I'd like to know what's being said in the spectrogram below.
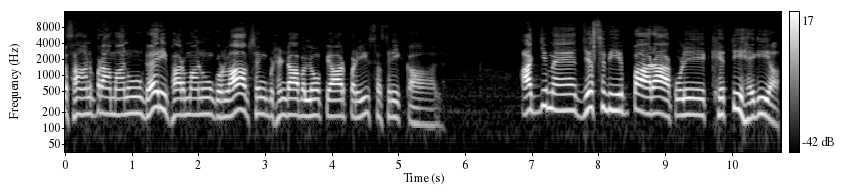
ਕਿਸਾਨ ਭਰਾਵਾਂ ਨੂੰ ਡੈਰੀ ਫਾਰਮਾਂ ਨੂੰ ਗੁਰਲਾਬ ਸਿੰਘ ਬਠਿੰਡਾ ਵੱਲੋਂ ਪਿਆਰ ਭਰੀ ਸਤਿ ਸ੍ਰੀ ਅਕਾਲ। ਅੱਜ ਮੈਂ ਜਿਸ ਵੀਰ ਭਾਰਾ ਕੋਲੇ ਖੇਤੀ ਹੈਗੀ ਆ,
